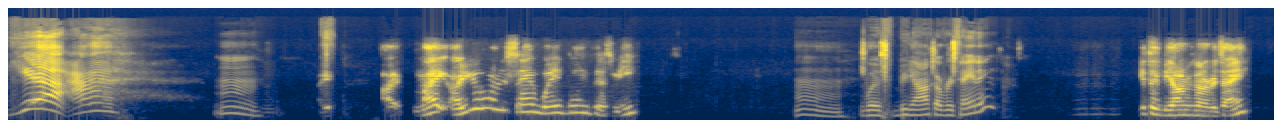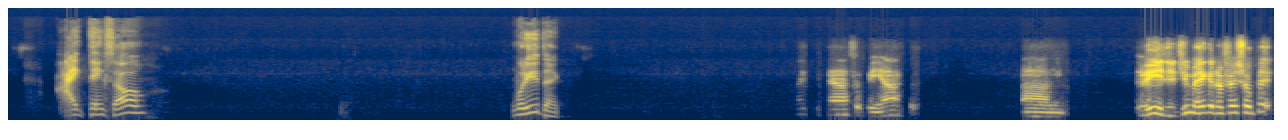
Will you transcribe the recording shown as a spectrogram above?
yeah. I, hmm. I- Mike, are you on the same wavelength as me? hmm. With Bianca retaining, You think Bianca's gonna retain? I think so. What do you think? Like down for Bianca. Um, V, did you make an official pick?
